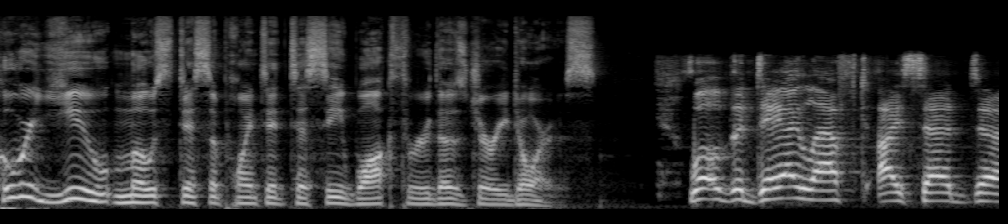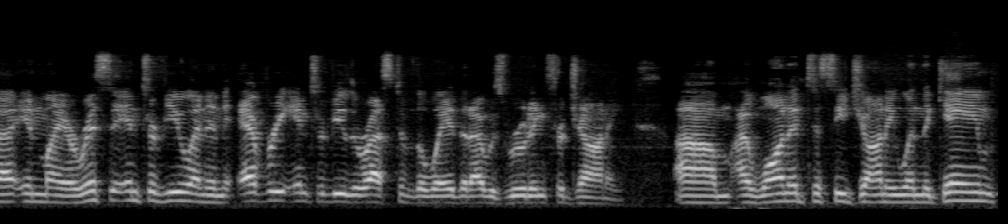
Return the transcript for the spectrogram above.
who were you most disappointed to see walk through those jury doors? Well, the day I left, I said uh, in my Arisa interview and in every interview the rest of the way that I was rooting for Johnny. Um, I wanted to see Johnny win the game.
